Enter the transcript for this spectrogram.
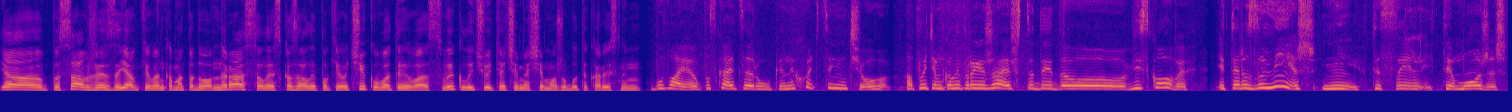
Я писав вже заявки, воєнкомат подавав не раз, але сказали, поки очікувати, вас викличуть, а чим я ще можу бути корисним. Буває, опускаються руки, не хочеться нічого. А потім, коли приїжджаєш туди до військових, і ти розумієш, ні, ти сильний, ти можеш,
